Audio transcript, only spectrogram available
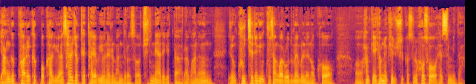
양극화를 극복하기 위한 사회적 대타협위원회를 만들어서 추진해야 되겠다라고 하는 이런 구체적인 구상과 로드맵을 내놓고 어, 함께 협력해 주실 것을 호소했습니다.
